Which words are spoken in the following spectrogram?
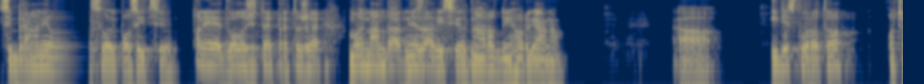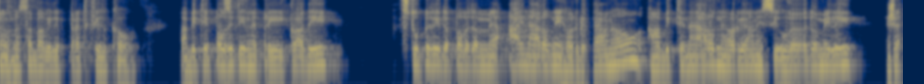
si bránil svoju pozíciu. To nie je dôležité, pretože môj mandát nezávisí od národných orgánov. A ide skôr o to, o čom sme sa bavili pred chvíľkou. Aby tie pozitívne príklady vstúpili do povedomia aj národných orgánov aby tie národné orgány si uvedomili, že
